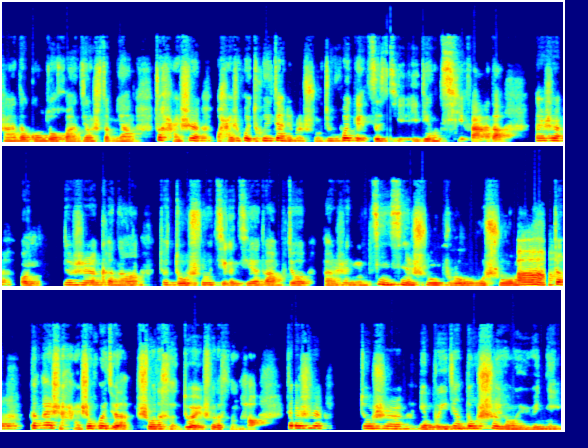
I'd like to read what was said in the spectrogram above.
他的工作环境是怎么样的？就还是我还是会推荐这本书，就会给自己一定启发的。但是我就是可能就读书几个阶段，不就好像是你尽信书不如无书嘛？就刚开始还是会觉得说的很对，说的很好，但是就是也不一定都适用于你。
